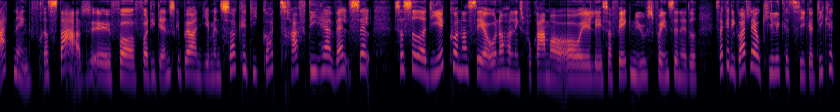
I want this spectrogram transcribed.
retning fra start øh, for, for de danske børn, jamen så kan de godt træffe de her valg selv. Så sidder de ikke kun og ser underholdningsprogrammer og øh, læser fake news på internettet. Så kan de godt lave kildekritik, og de kan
